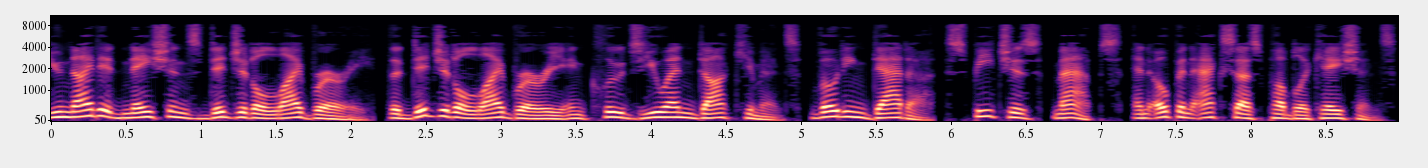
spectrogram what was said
United Nations Digital Library – The digital library includes UN documents, voting data, speeches, maps, and open access publications.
